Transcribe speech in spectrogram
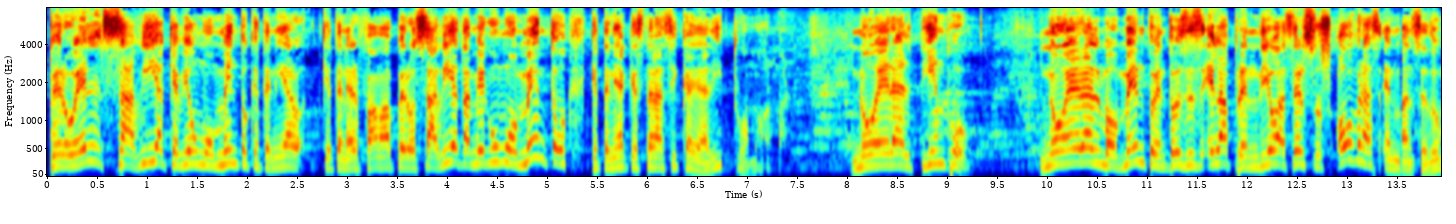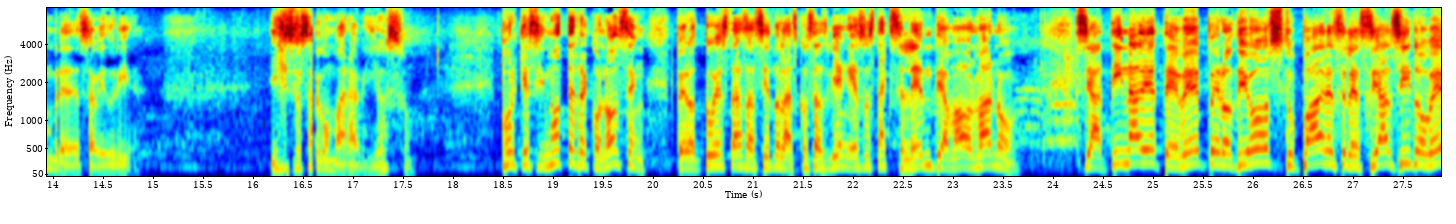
Pero él sabía que había un momento que tenía que tener fama, pero sabía también un momento que tenía que estar así calladito, amor. No era el tiempo, no era el momento. Entonces él aprendió a hacer sus obras en mansedumbre de sabiduría. Y eso es algo maravilloso. Porque si no te reconocen, pero tú estás haciendo las cosas bien, eso está excelente, amado hermano. Si a ti nadie te ve, pero Dios, tu Padre Celestial, sí lo ve.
